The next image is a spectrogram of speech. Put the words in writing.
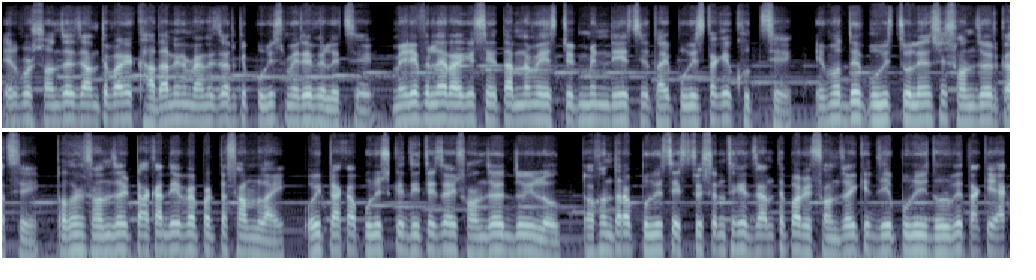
এরপর সঞ্জয় জানতে পারে খাদানের ম্যানেজারকে পুলিশ মেরে ফেলেছে। মেরে ফেলার আগে সে তার নামে স্টেটমেন্ট দিয়েছে, তাই পুলিশ তাকে খুঁজছে। এর মধ্যে পুলিশ চলে আসে সঞ্জয়ের কাছে। তখন সঞ্জয় টাকা দিয়ে ব্যাপারটা সামলায়। ওই টাকা পুলিশকে দিতে চায় সঞ্জয়ের দুই লোক। তখন তারা পুলিশ স্টেশন থেকে জানতে পারে সঞ্জয়কে যে পুলিশ ধরবে তাকে এক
